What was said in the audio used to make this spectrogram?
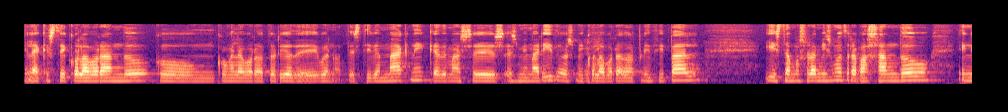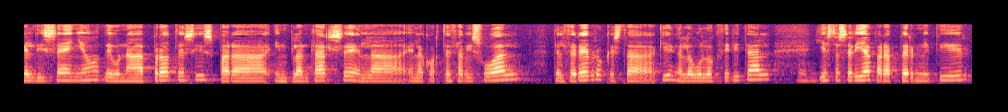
en la que estoy colaborando con, con el laboratorio de, bueno, de Steven Magni, que además es, es mi marido, es mi colaborador principal, y estamos ahora mismo trabajando en el diseño de una prótesis para implantarse en la, en la corteza visual del cerebro, que está aquí en el lóbulo occipital, uh -huh. y esto sería para permitir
